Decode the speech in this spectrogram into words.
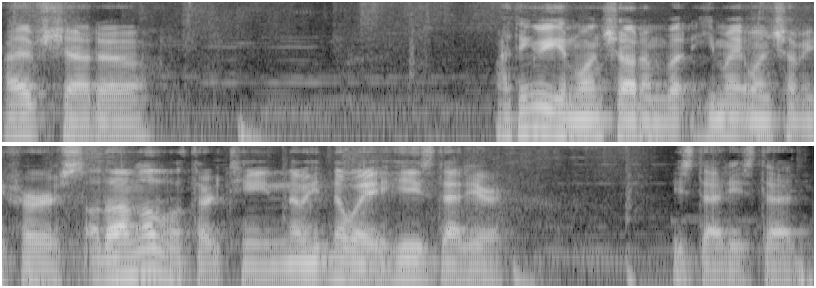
I have Shadow. I think we can one-shot him, but he might one-shot me first. Although I'm level 13. No, no way, he's dead here. He's dead, he's dead.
